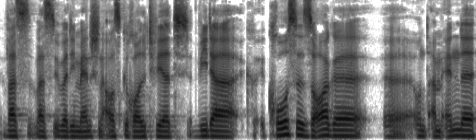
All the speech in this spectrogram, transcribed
was, was über die Menschen ausgerollt wird. Wieder große Sorge äh, und am Ende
